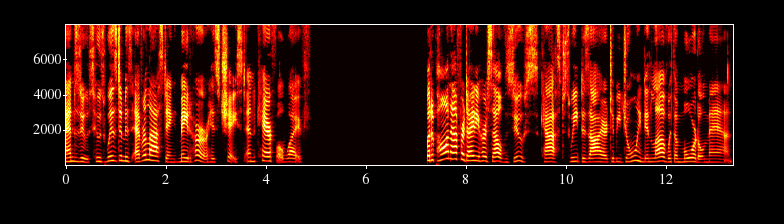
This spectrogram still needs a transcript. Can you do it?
and Zeus, whose wisdom is everlasting, made her his chaste and careful wife. But upon Aphrodite herself, Zeus cast sweet desire to be joined in love with a mortal man,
